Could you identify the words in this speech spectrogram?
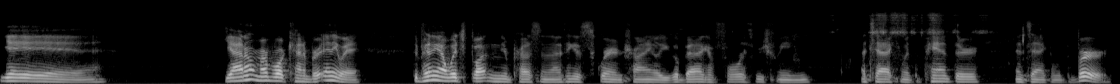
Yeah, yeah, yeah, yeah. Yeah, I don't remember what kind of bird. Anyway, depending on which button you're pressing, I think it's square and triangle. You go back and forth between attacking with the panther and attacking with the bird.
